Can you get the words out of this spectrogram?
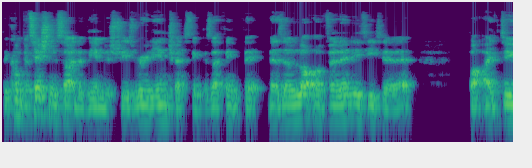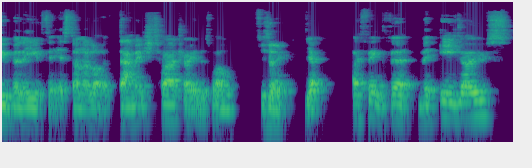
the competition side of the industry is really interesting because I think that there's a lot of validity to it, but I do believe that it's done a lot of damage to our trade as well. Do you think? I think that the egos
